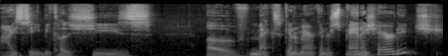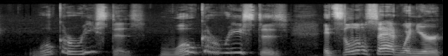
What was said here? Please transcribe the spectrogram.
I see, because she's of Mexican American or Spanish heritage. Wokeristas. Wokeristas. It's a little sad when your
